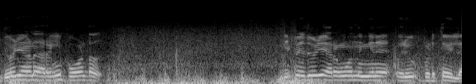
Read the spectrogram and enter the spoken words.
ഇതുവഴിയാണ് ഇറങ്ങി പോകേണ്ടത്. ഇനിയിപ്പോൾ ഇതുവഴി ഇറങ്ങുമെന്ന് ഇങ്ങനെ ഒരു പിടുത്തമില്ല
